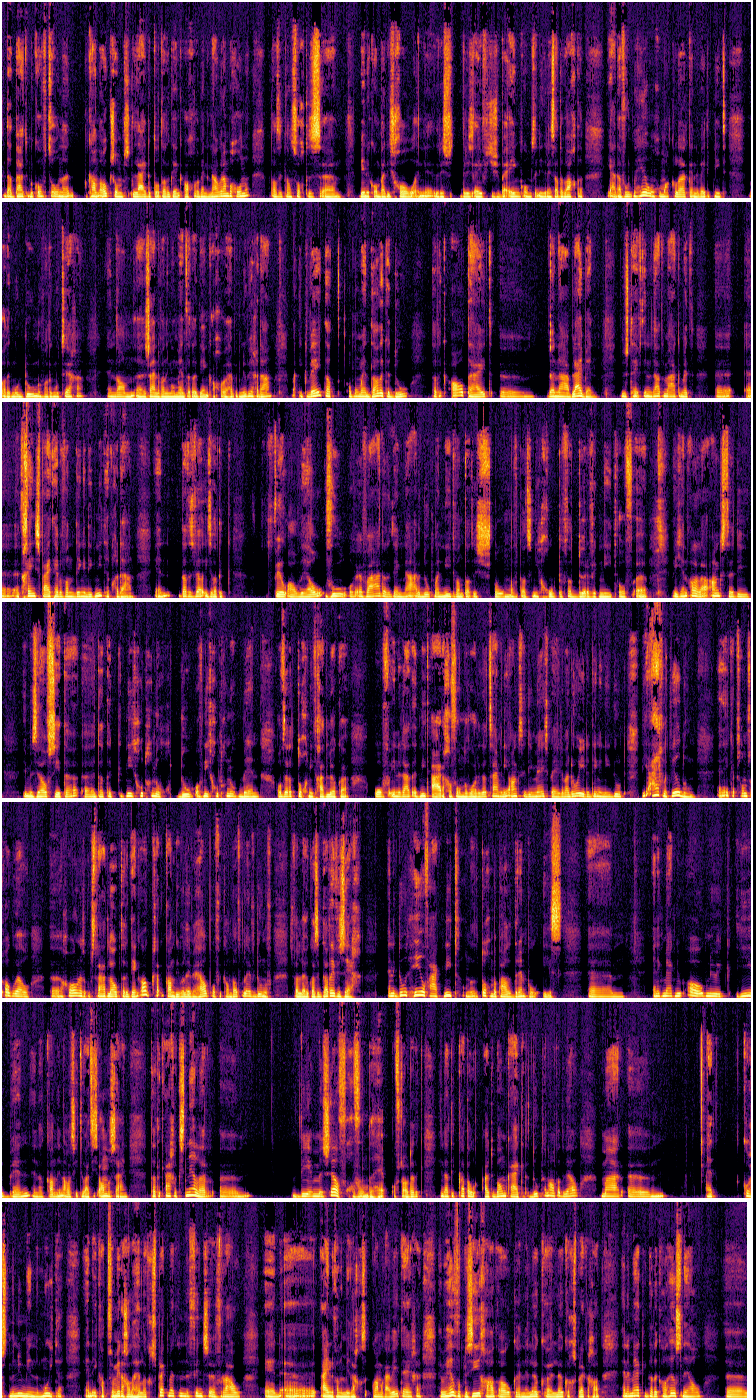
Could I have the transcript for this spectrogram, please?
dat buiten mijn comfortzone kan ook soms leiden tot dat ik denk, ach, waar ben ik nou weer aan begonnen? Als ik dan s ochtends uh, binnenkom bij die school en uh, er, is, er is eventjes een bijeenkomst en iedereen staat te wachten. Ja, daar voel ik me heel ongemakkelijk en dan weet ik niet wat ik moet doen of wat ik moet zeggen. En dan uh, zijn er van die momenten dat ik denk, ach, wat heb ik nu weer gedaan? Maar ik weet dat op het moment dat ik het doe, dat ik altijd ehm, daarna blij ben. Dus het heeft inderdaad te maken met eh, het geen spijt hebben van de dingen die ik niet heb gedaan. En dat is wel iets wat ik veel al wel voel of ervaar. Dat ik denk, nou, dat doe ik maar niet, want dat is stom of dat is niet goed of dat durf ik niet. Of uh, weet je, en allerlei angsten die in mezelf zitten, uh, dat ik het niet goed genoeg doe of niet goed genoeg ben. Of dat het toch niet gaat lukken. Of inderdaad het niet aardig gevonden worden. Dat zijn van die angsten die meespelen, waardoor je de dingen niet doet die je eigenlijk wil doen. En ik heb soms ook wel uh, gewoon als ik op straat loop, dat ik denk, oh, ik kan die wel even helpen. Of ik kan dat wel even doen. Of het is wel leuk als ik dat even zeg. En ik doe het heel vaak niet, omdat het toch een bepaalde drempel is. Um, en ik merk nu ook, nu ik hier ben, en dat kan in alle situaties anders zijn, dat ik eigenlijk sneller um, weer mezelf gevonden heb of zo. Dat ik inderdaad die kat al uit de boom kijken, dat doe ik dan altijd wel. Maar um, het kost me nu minder moeite. En ik had vanmiddag al een heel leuk gesprek met een Finse vrouw. En uh, einde van de middag kwam ik haar weer tegen. Hebben we heel veel plezier gehad ook. En leuke, leuke gesprekken gehad. En dan merk ik dat ik al heel snel uh,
